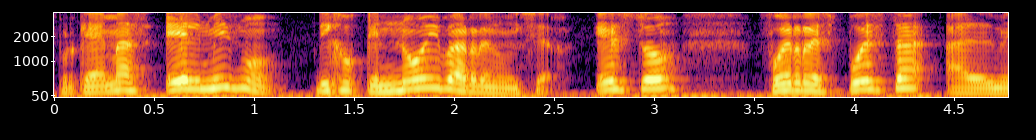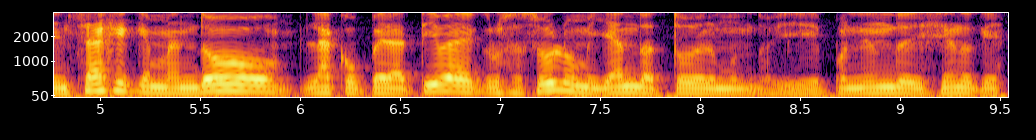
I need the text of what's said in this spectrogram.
porque además él mismo dijo que no iba a renunciar. Esto fue respuesta al mensaje que mandó la cooperativa de Cruz Azul humillando a todo el mundo y poniendo diciendo que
